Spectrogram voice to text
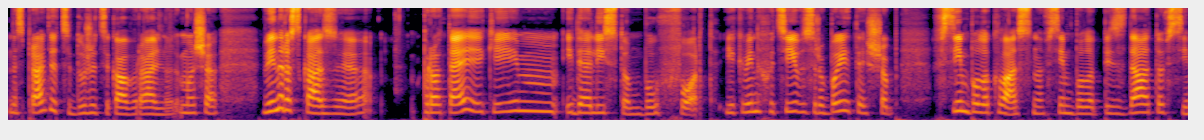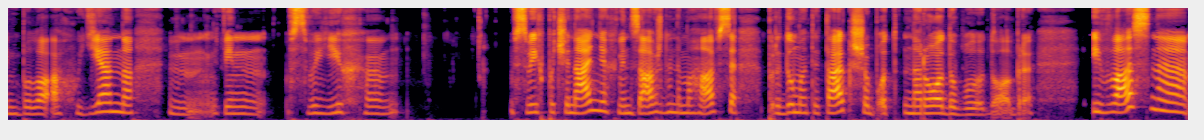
Насправді це дуже цікаво, реально. Тому що він розказує про те, яким ідеалістом був Форд, як він хотів зробити, щоб всім було класно, всім було піздато, всім було ахуєнно. Він в своїх. В своїх починаннях він завжди намагався придумати так, щоб от народу було добре. І, власне,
